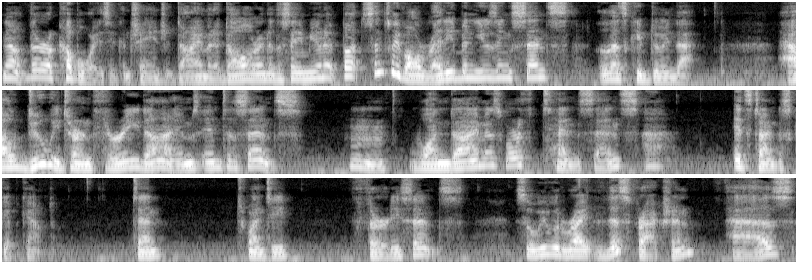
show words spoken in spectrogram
Now, there are a couple ways you can change a dime and a dollar into the same unit, but since we've already been using cents, let's keep doing that. How do we turn three dimes into cents? Hmm, one dime is worth 10 cents. It's time to skip count. 10, 20, 30 cents. So we would write this fraction as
